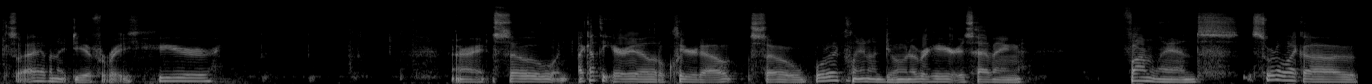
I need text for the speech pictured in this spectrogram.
Because I have an idea for right here. Alright, so I got the area a little cleared out. So what I plan on doing over here is having farmland, sort of like a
